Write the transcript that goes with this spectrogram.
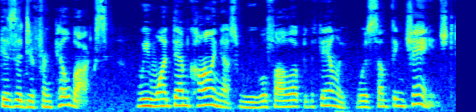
there's a different pill box. We want them calling us. We will follow up with the family. Was something changed?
